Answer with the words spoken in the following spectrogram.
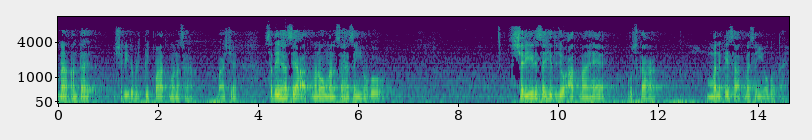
न अंत शरीर वृत्तिपात मनस। भाष्य सदेह से आत्मनो मनस संयोगो। शरीर सहित जो आत्मा है, उसका मन के साथ में संयोग होता है।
